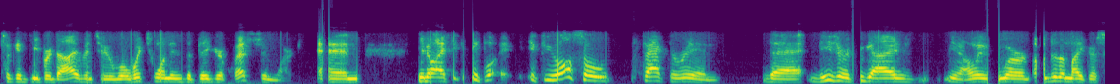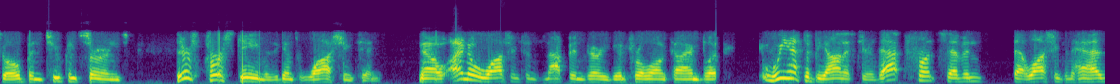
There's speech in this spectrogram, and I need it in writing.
took a deeper dive into well, which one is the bigger question mark? And you know, I think if you also factor in that these are two guys, you know, who are under the microscope and two concerns. Their first game is against Washington. Now, I know Washington's not been very good for a long time, but we have to be honest here. That front seven that Washington has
